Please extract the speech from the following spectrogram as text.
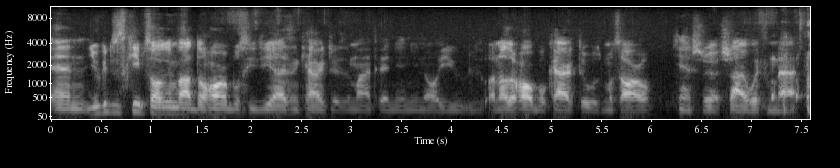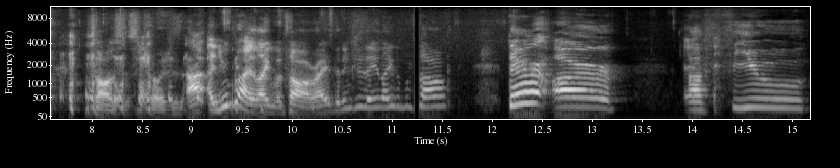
and you could just keep talking about the horrible CGIs and characters. In my opinion, you know, you another horrible character was Motaro. Can't shy, shy away from that. Motaro is atrocious. I, you probably like Motaro, right? Didn't you say you like the Motaro? There are a eh. few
